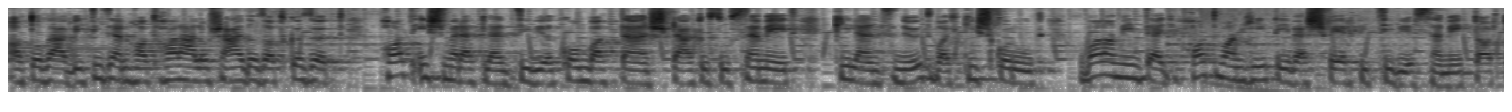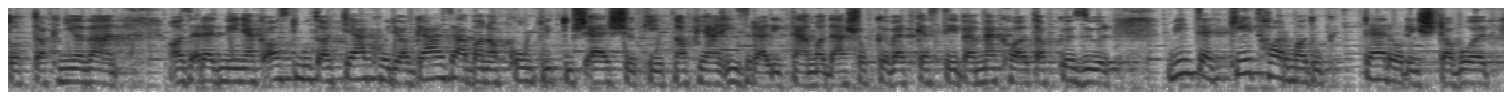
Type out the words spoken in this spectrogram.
A további 16 halálos áldozat között 6 ismeretlen civil kombattáns státuszú szemét, 9 nőt vagy kiskorút, valamint egy 67 éves férfi civil szemét tartottak nyilván. Az eredmények eredmények azt mutatják, hogy a Gázában a konfliktus első két napján izraeli támadások következtében meghaltak közül mintegy kétharmaduk terrorista volt,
